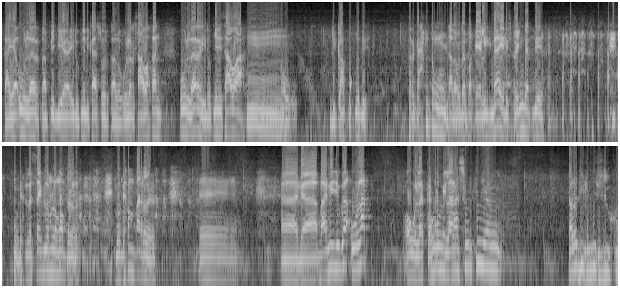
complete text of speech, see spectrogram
kayak ular tapi dia hidupnya di kasur. Kalau ular sawah kan ular hidupnya di sawah. Hmm Tahu. Dikapuk ngerti Tergantung kalau udah pakai ligna ya di spring bed dia. udah selesai belum lo ngobrol? Gue gampar lo. Eh, ada bani juga ulat. Oh ulat Oh caterpillar. kasur tuh yang Kalau digini di duku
